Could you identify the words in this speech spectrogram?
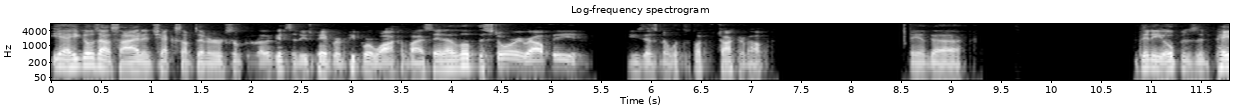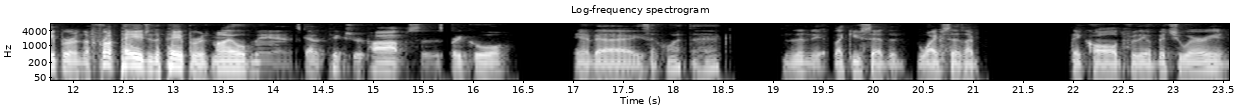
yeah, he goes outside and checks something or something or other, gets the newspaper, and people are walking by saying, I love the story, Ralphie. And he doesn't know what the fuck they're talking about. And uh, then he opens the paper, and the front page of the paper is My Old Man. It's got a picture of Pops, and it's pretty cool. And uh, he's like, What the heck? And then, the- like you said, the wife says, I they called for the obituary, and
